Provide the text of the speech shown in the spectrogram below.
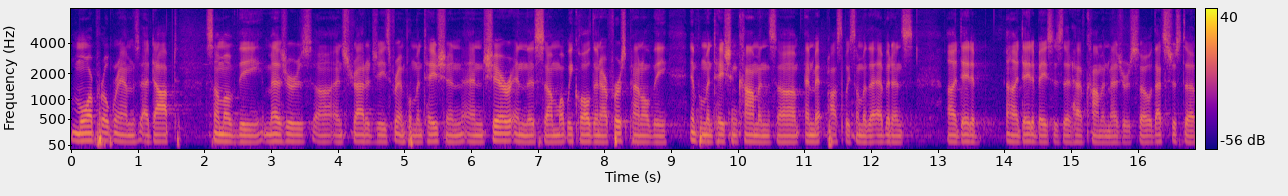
more programs adopt some of the measures uh, and strategies for implementation and share in this, um, what we called in our first panel, the implementation commons uh, and possibly some of the evidence uh, data, uh, databases that have common measures. So that's just uh,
